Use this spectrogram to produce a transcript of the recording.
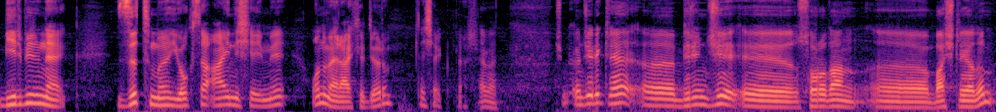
birbirine zıt mı yoksa aynı şey mi onu merak ediyorum. Teşekkürler. Evet. Şimdi öncelikle e, birinci e, sorudan e, başlayalım.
